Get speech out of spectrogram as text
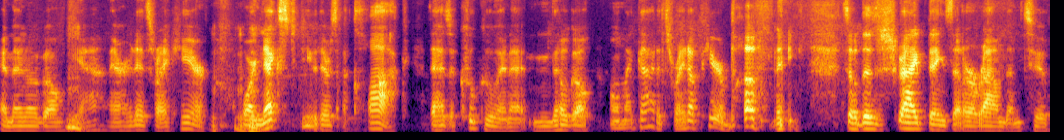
And then they'll go, hmm. Yeah, there it is right here. Or next to you, there's a clock that has a cuckoo in it. And they'll go, Oh my God, it's right up here above me. So they describe things that are around them too.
